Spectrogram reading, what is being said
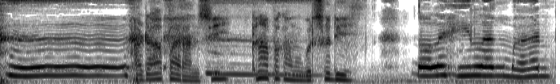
Ada apa Ransi? Kenapa kamu bersedih? Tole hilang, Man.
